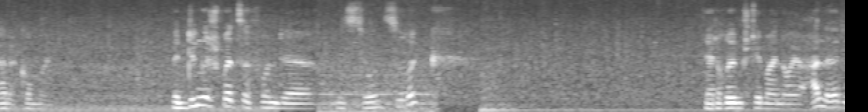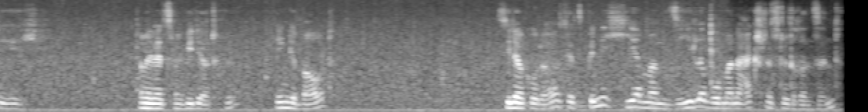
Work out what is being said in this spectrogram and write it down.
na, da kommt mein, mein Düngespritzer von der Mission zurück. Da drüben steht meine neue Halle, die ich habe mir letztes Mal Video hingebaut. Sieht auch gut aus. Jetzt bin ich hier in meinem Silo, wo meine Hackschnitzel drin sind.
